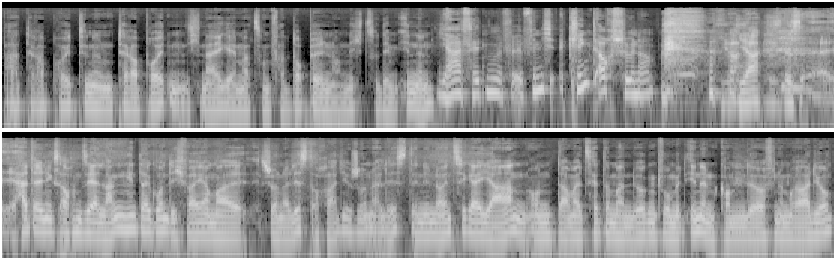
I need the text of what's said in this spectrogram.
Paartherapeutinnen und Therapeuten. Ich neige immer zum Verdoppeln und nicht zu dem Innen. Ja, fällt mir, finde ich, klingt auch schöner. Ja, ja es äh, hat allerdings auch einen sehr langen Hintergrund. Ich war ja mal Journalist, auch Radiojournalist in den 90er Jahren und damals hätte man nirgendwo mit Innen kommen dürfen im Radio.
